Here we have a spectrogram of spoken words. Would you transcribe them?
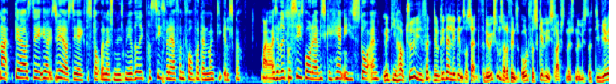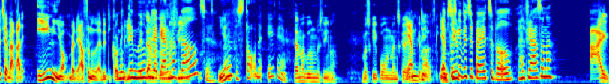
Nej, det er, også det, jeg, det er også det, jeg ikke forstår ved nationalismen. Jeg ved ikke præcis, hvad det er for en form for Danmark, de elsker. Nej. Altså, jeg ved ikke præcis, hvor det er, vi skal hen i historien. Men de har jo tydeligvis, det er jo det, der er lidt interessant, for det er jo ikke sådan, at der findes otte forskellige slags nationalister. De virker til at være ret enige om, hvad det er for noget af det, de godt Men kan det lide. møde Det er vil jeg gerne have været til. Ja. Jeg forstår det ikke. Danmark uden muslimer. måske brune mennesker Jamen, det- generelt. Jamen, så skal vi tilbage til hvad? 70'erne? Ej,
